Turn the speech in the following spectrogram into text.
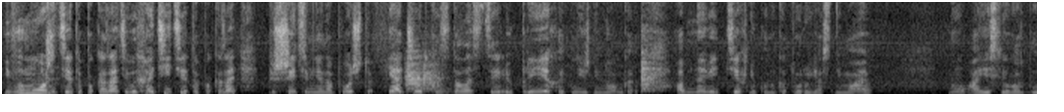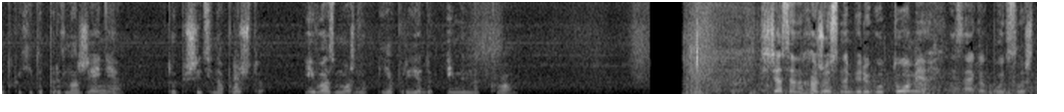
И вы можете это показать, и вы хотите это показать, пишите мне на почту. Я четко задалась целью приехать в Нижний Новгород, обновить технику, на которую я снимаю. Ну, а если у вас будут какие-то предложения, то пишите на почту, и, возможно, я приеду именно к вам. Сейчас я нахожусь на берегу Томи. Не знаю, как будет слышно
